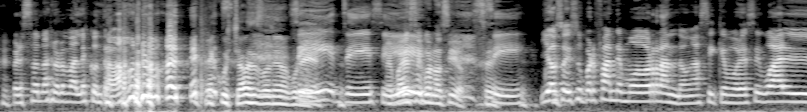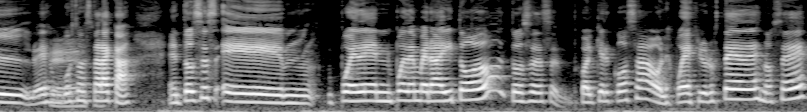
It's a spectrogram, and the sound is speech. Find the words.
personas normales con trabajo normal. He escuchado ese sonido curioso. Sí, sí, sí. Me parece conocido. Sí. yo soy súper fan de modo random, así que por eso igual es un gusto Eso. estar acá. Entonces, eh, pueden, pueden ver ahí todo, entonces cualquier cosa, o les puede escribir ustedes, no sé,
